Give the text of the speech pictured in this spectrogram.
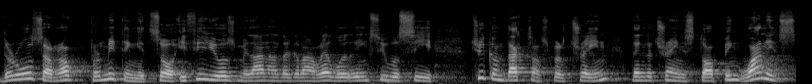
the rules are not permitting it. So if you use Milan Underground Railway links, you will see two conductors per train, then the train is stopping. One is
